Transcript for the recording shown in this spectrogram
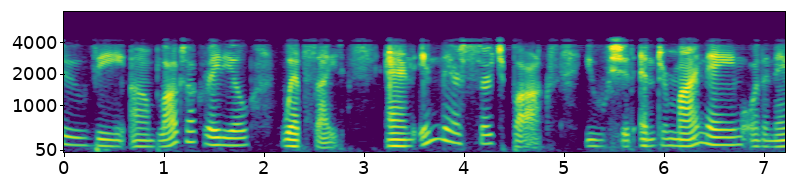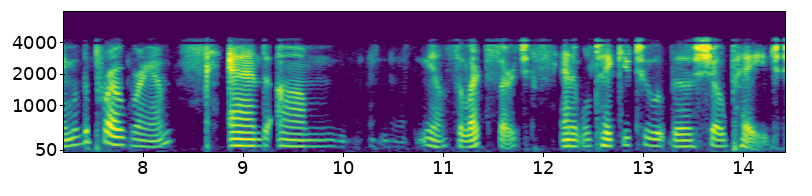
to the um, Blog Talk Radio website. And in their search box, you should enter my name or the name of the program and um, you know, select search, and it will take you to the show page,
